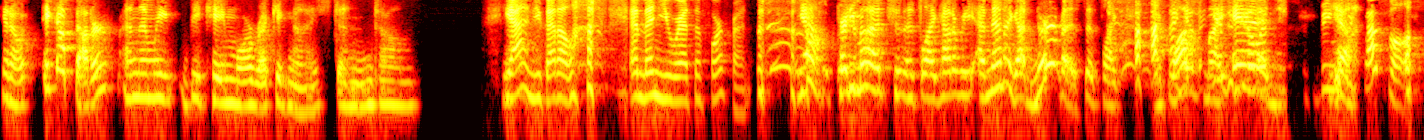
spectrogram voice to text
you know, it got better and then we became more recognized and um yeah, and you got a lot and then you were at the forefront. yeah, pretty much. And it's like, how do we and then I got nervous. It's like I've lost my edge. Being yeah. successful.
